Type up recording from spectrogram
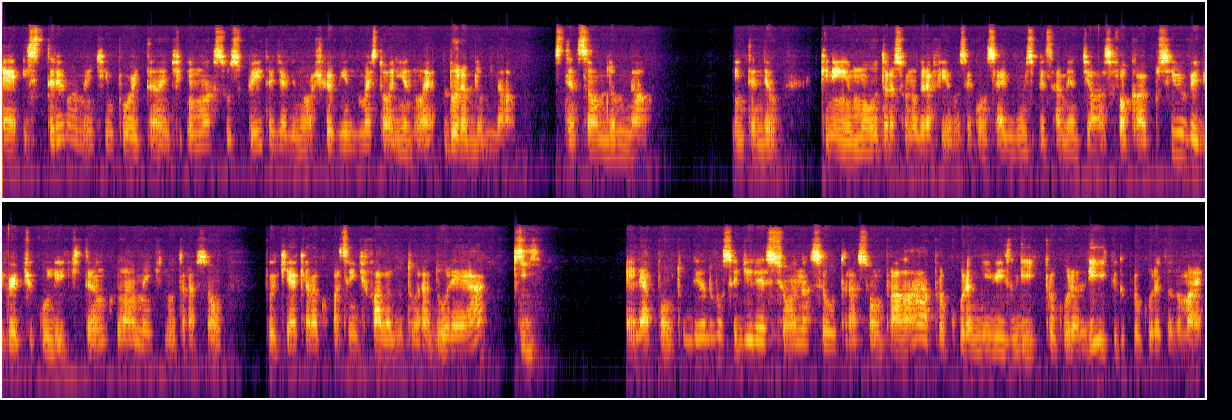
é extremamente importante uma suspeita diagnóstica vindo de uma historinha, não é dor abdominal, extensão abdominal, entendeu? Que nenhuma ultrassonografia, você consegue ver um espessamento de osso focal. É possível ver diverticulite tranquilamente no ultrassom, porque é aquela que o paciente fala, doutor, a dor é aqui. Ele aponta o dedo, você direciona seu ultrassom para lá, procura níveis líquidos, procura líquido, procura tudo mais.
